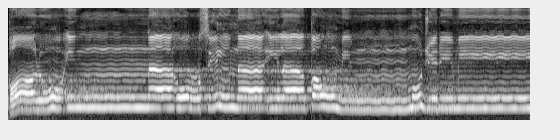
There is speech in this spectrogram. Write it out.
قالوا إنا أرسلنا إلى قوم مجرمين.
